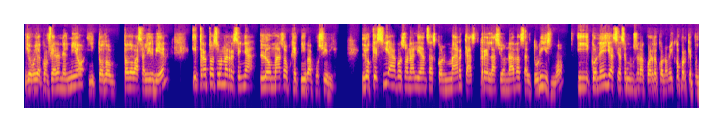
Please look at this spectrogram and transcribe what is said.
yo voy a confiar en el mío y todo, todo va a salir bien. Y trato de hacer una reseña lo más objetiva posible. Lo que sí hago son alianzas con marcas relacionadas al turismo y con ella sí hacemos un acuerdo económico porque pues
